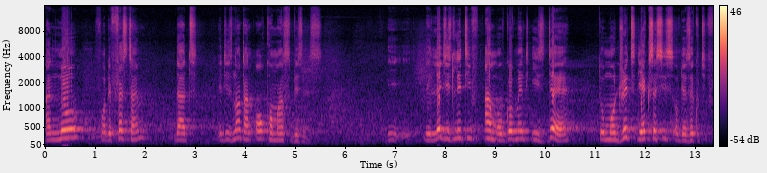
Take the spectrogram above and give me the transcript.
and know for the first time that it is not an all-commerce business. The legislative arm of government is there to moderate the excesses of the executive,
